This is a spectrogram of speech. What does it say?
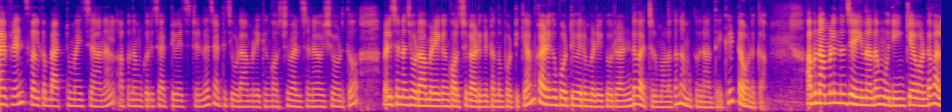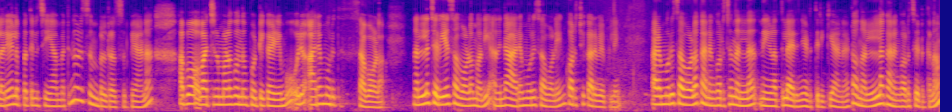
Hi friends welcome back to my channel അപ്പോൾ നമുക്കൊരു ചട്ടി വെച്ചിട്ടുണ്ട്. ചട്ടി ചൂടാകുമ്പോഴേക്കും കുറച്ച് വെളിച്ചെണ്ണ ഒഴിച്ച് കൊടുത്തു. വെളിച്ചെണ്ണ ചൂടാകുമ്പോഴേക്കും കുറച്ച് കടുകിട്ടൊന്ന് പൊട്ടിക്കാം. കടുക് പൊട്ടി വരുമ്പോഴേക്കും ഒരു രണ്ട് വറ്റൽമുളക് നമുക്കിതിനകത്തേക്ക് ഇട്ട് കൊടുക്കാം. അപ്പോൾ നമ്മളിന്ന് ചെയ്യുന്നത് മുരിങ്ങിക്ക കൊണ്ട് വളരെ എളുപ്പത്തിൽ ചെയ്യാൻ പറ്റുന്ന ഒരു സിമ്പിൾ റെസിപ്പിയാണ് അപ്പോൾ വറ്റൽമുളക് ഒന്ന് പൊട്ടിക്കഴിയുമ്പോൾ ഒരു അരമുറി സവോള. നല്ല ചെറിയ സവോള മതി. അതിന്റെ അരമുറി സവോളയും കുറച്ച് കറിവേപ്പിലയും. അരമുറി സവോള കനം കുറച്ച് നല്ല നീളത്തിൽ അരിഞ്ഞെടുത്തിരിക്കുകയാണ് കേട്ടോ. നല്ല കനം കുറച്ചെടുക്കണം.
